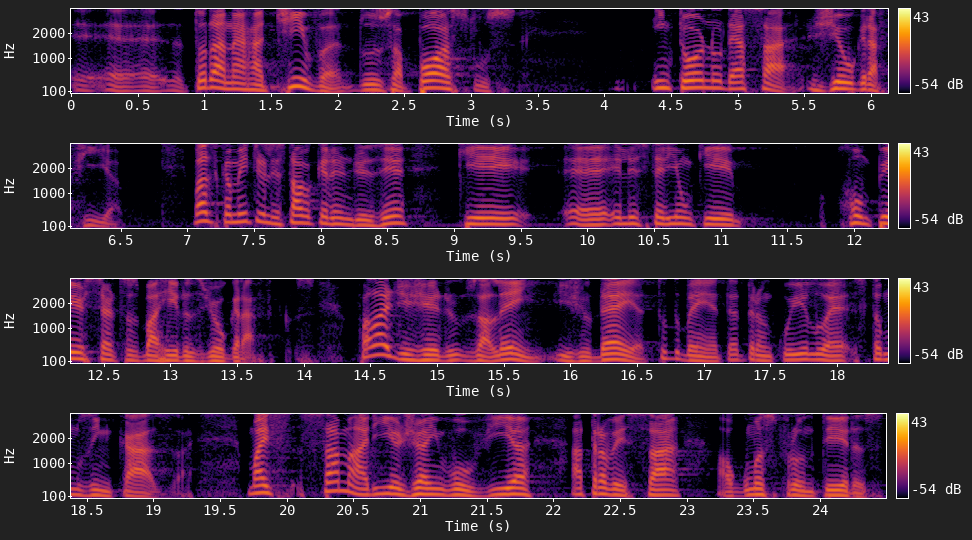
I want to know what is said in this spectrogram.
é, é, toda a narrativa dos apóstolos em torno dessa geografia. Basicamente, ele estava querendo dizer que é, eles teriam que romper certas barreiras geográficas. Falar de Jerusalém e Judéia, tudo bem, até tranquilo, é, estamos em casa. Mas Samaria já envolvia atravessar algumas fronteiras.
